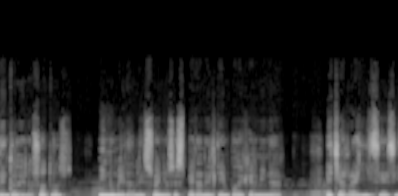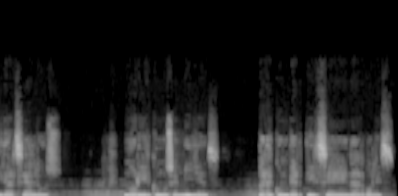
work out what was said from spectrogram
Dentro de nosotros, innumerables sueños esperan el tiempo de germinar, echar raíces y darse a luz morir como semillas para convertirse en árboles.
